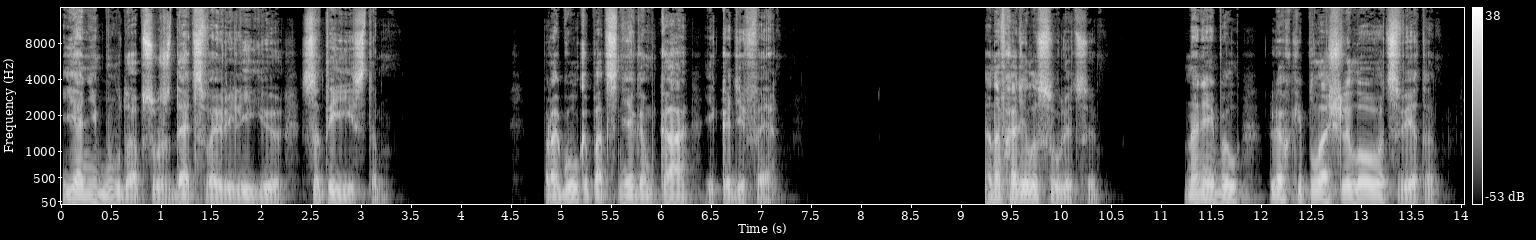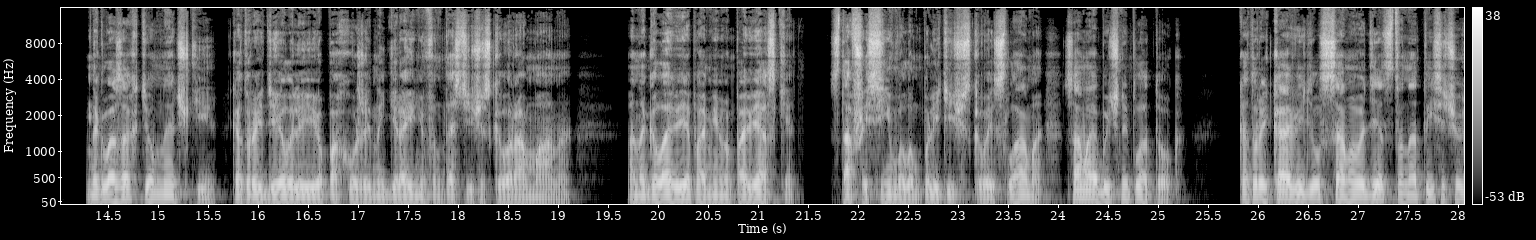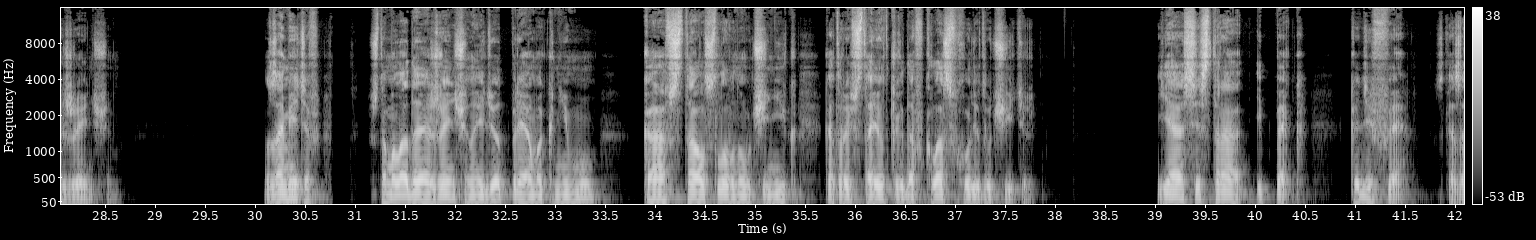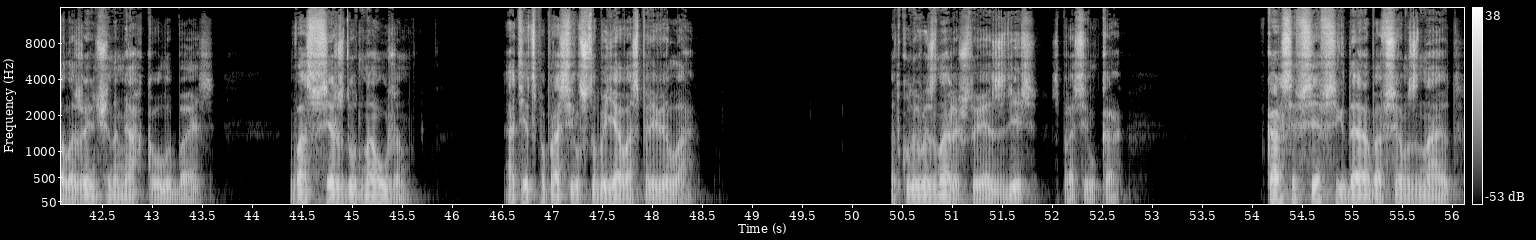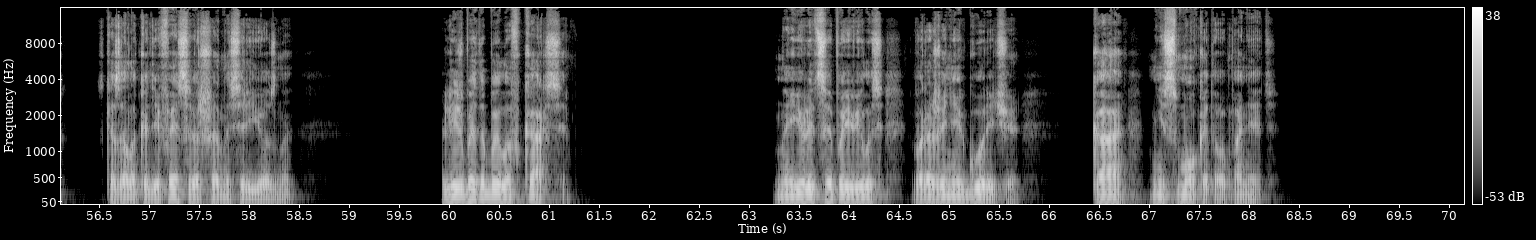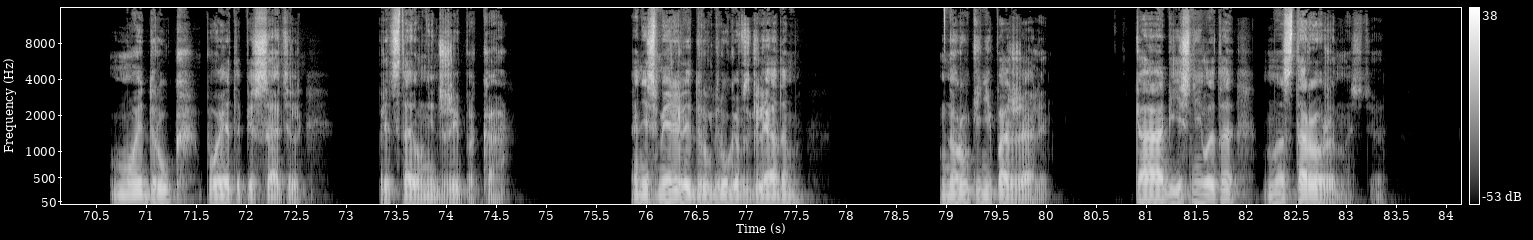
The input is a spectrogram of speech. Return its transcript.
Я не буду обсуждать свою религию с атеистом. Прогулка под снегом К и Кадифе. Она входила с улицы. На ней был легкий плащ лилового цвета, на глазах темные очки, которые делали ее похожей на героиню фантастического романа, а на голове, помимо повязки, ставшей символом политического ислама, самый обычный платок, который Ка видел с самого детства на тысячах женщин. Заметив, что молодая женщина идет прямо к нему, Ка встал, словно ученик, который встает, когда в класс входит учитель. «Я сестра Ипек, Кадифе», — сказала женщина, мягко улыбаясь. «Вас все ждут на ужин. Отец попросил, чтобы я вас привела». «Откуда вы знали, что я здесь?» — спросил Ка. «В Карсе все всегда обо всем знают», — сказала Кадифе совершенно серьезно. Лишь бы это было в Карсе. На ее лице появилось выражение горечи. Ка не смог этого понять. «Мой друг, поэт и писатель», — представил Ниджипа К. Они смерили друг друга взглядом, но руки не пожали. Ка объяснил это настороженностью.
